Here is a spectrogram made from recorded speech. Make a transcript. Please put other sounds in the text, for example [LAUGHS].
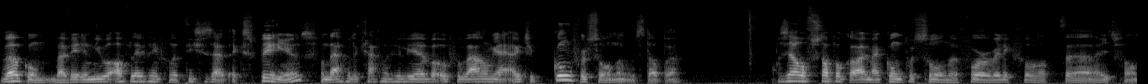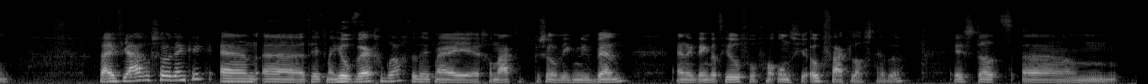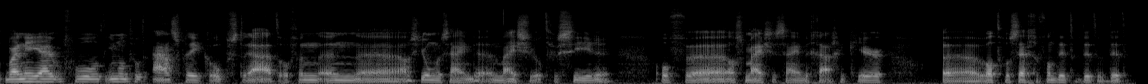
Welkom bij weer een nieuwe aflevering van de uit Experience. Vandaag wil ik graag met jullie hebben over waarom jij uit je comfortzone moet stappen. Zelf stap ik al uit mijn comfortzone voor, weet ik veel wat, uh, iets van vijf jaar of zo denk ik. En uh, het heeft mij heel ver gebracht. Het heeft mij uh, gemaakt tot de persoon wie ik nu ben. En ik denk dat heel veel van ons hier ook vaak last hebben. Is dat um, wanneer jij bijvoorbeeld iemand wilt aanspreken op straat of een, een als jongen zijnde een meisje wilt versieren of uh, als meisjes zijnde graag een keer uh, wat wil zeggen van dit of dit of dit.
